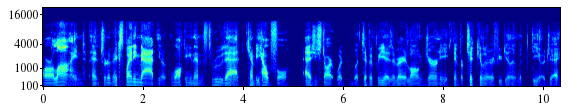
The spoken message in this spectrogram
are aligned and sort of explaining that, you know, walking them through that can be helpful as you start what what typically is a very long journey in particular if you're dealing with doj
